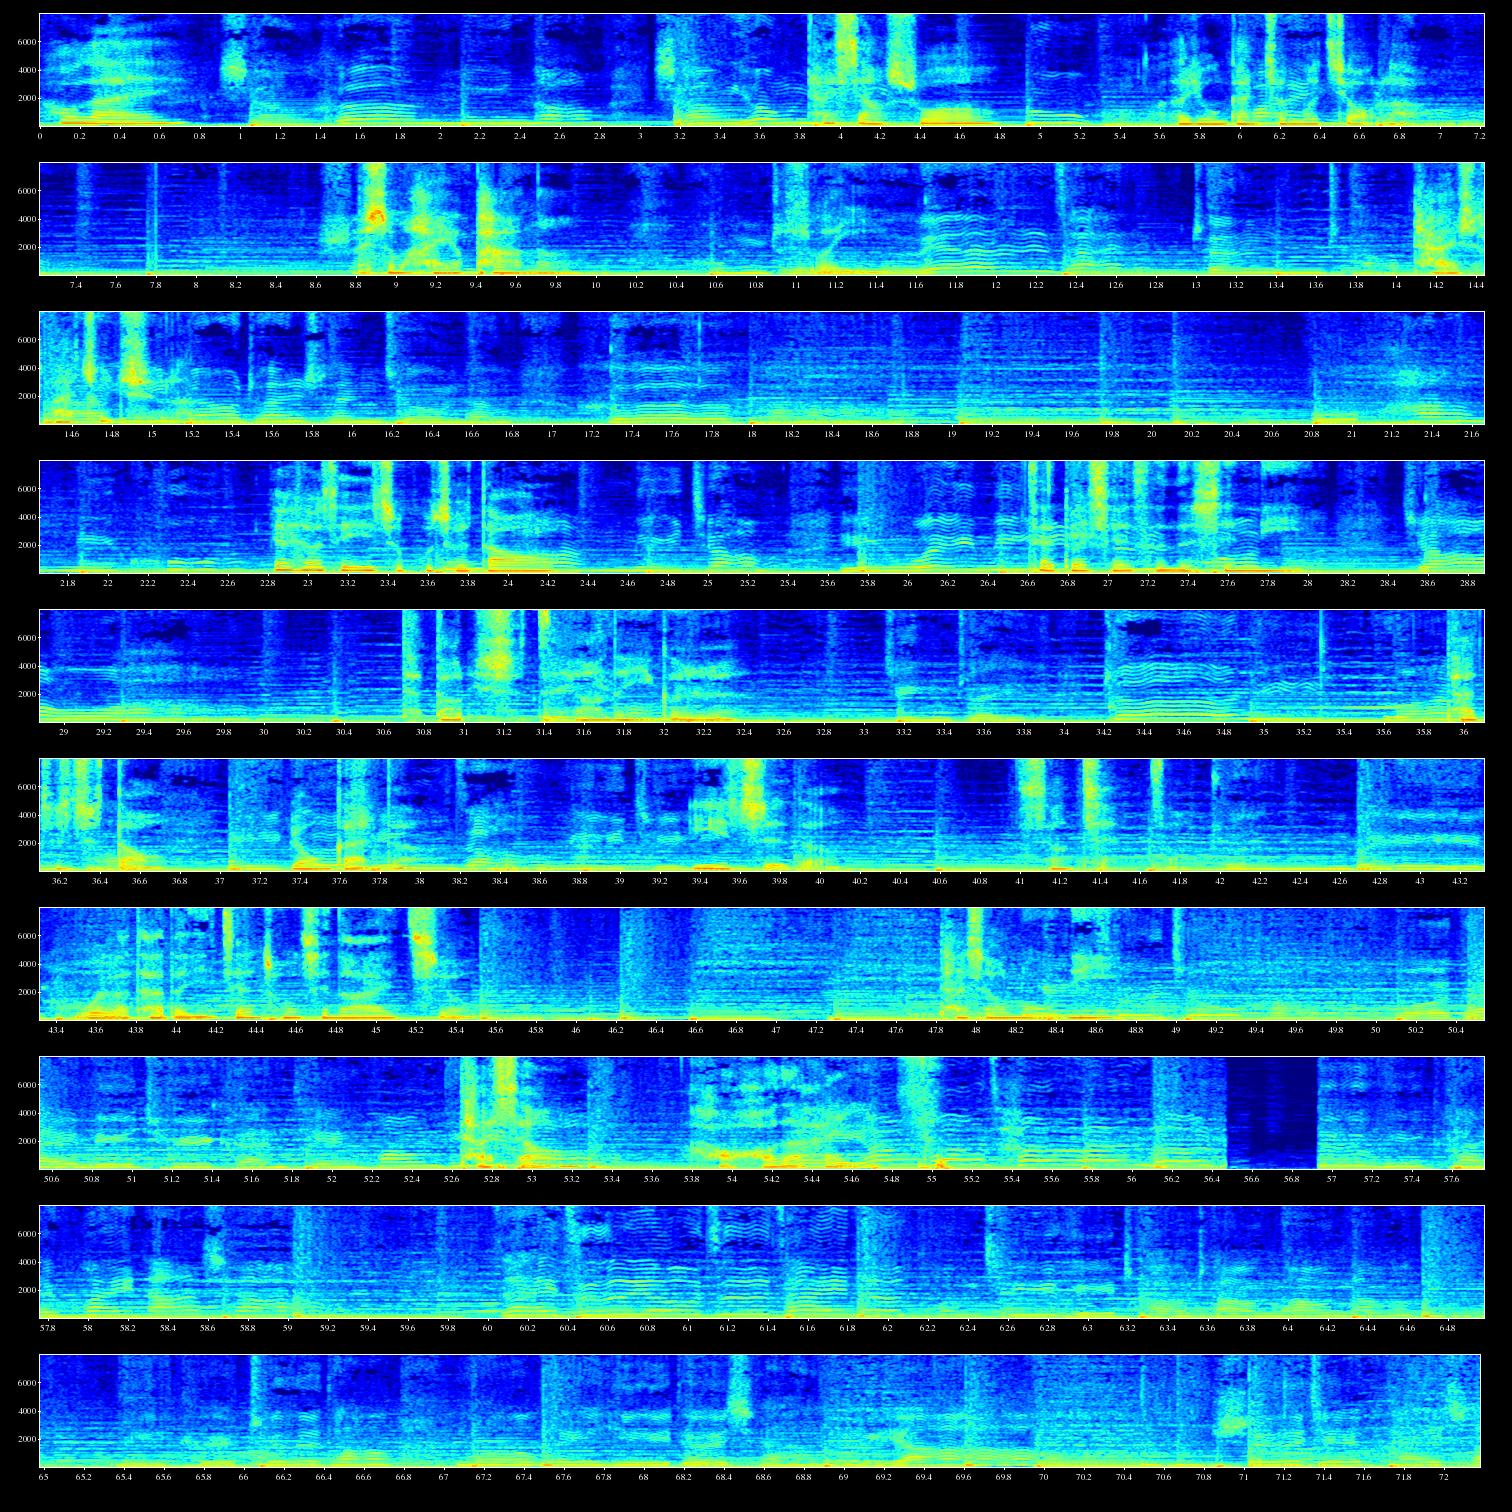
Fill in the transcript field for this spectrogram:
后来，他想说：“我的勇敢这么久了，为什么还要怕呢？”所以。还是发出去了。廖小姐一直不知道，在段先生的心里，他到底是怎样的一个人。他只知道，勇敢的，一直的向前走。为了他的一见钟情的爱情，他想努力，他想好好的爱一次。在自由自在的空气里吵吵闹闹，你可知道我唯一的想要？世界还小，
